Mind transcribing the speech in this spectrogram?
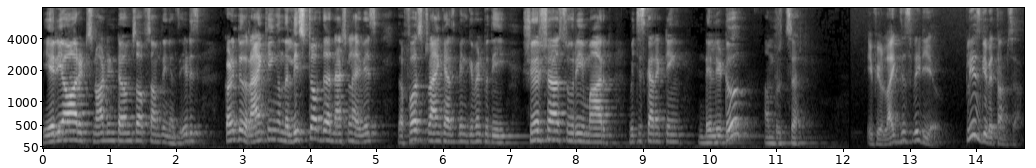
area or it's not in terms of something else. It is according to the ranking on the list of the national highways the first rank has been given to the Sher Shah Suri Marg which is connecting Delhi to Amritsar. If you like this video, please give a thumbs up.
